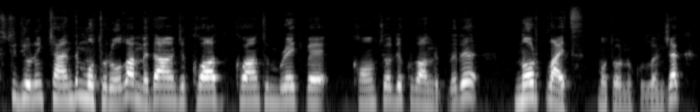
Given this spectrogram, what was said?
stüdyonun kendi motoru olan ve daha önce Qua- Quantum Break ve Control'de kullandıkları Northlight motorunu kullanacak.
